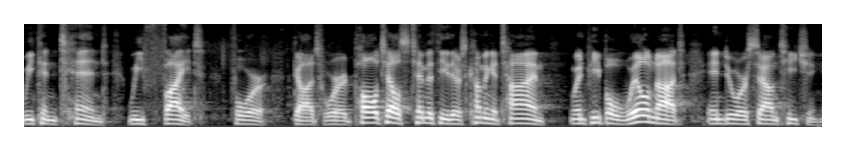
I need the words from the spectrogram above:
We contend, we fight for God's word. Paul tells Timothy there's coming a time when people will not endure sound teaching.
